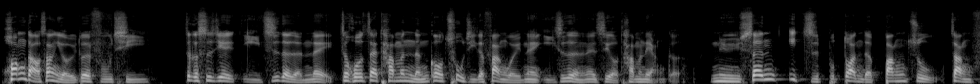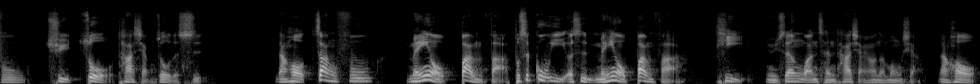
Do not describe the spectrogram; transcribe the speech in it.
荒岛上有一对夫妻，这个世界已知的人类，这或在他们能够触及的范围内，已知的人类只有他们两个。女生一直不断的帮助丈夫去做她想做的事，然后丈夫没有办法，不是故意，而是没有办法替女生完成她想要的梦想。然后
